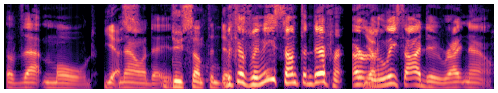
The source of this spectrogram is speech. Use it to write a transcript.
of that mold Yes. nowadays. Do something different. because we need something different, or Yep. at least I do right now.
